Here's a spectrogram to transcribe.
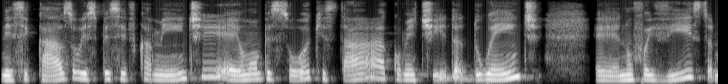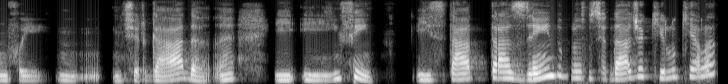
Nesse caso, especificamente, é uma pessoa que está acometida, doente, é, não foi vista, não foi enxergada, né? E, e enfim, e está trazendo para a sociedade aquilo que ela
